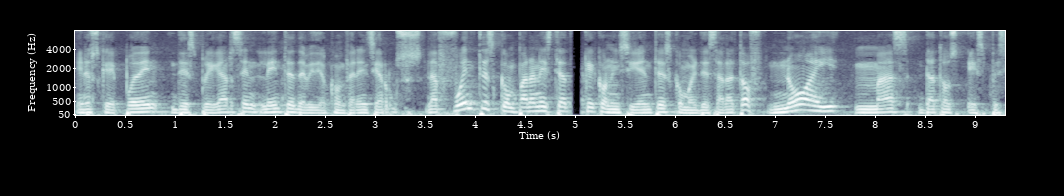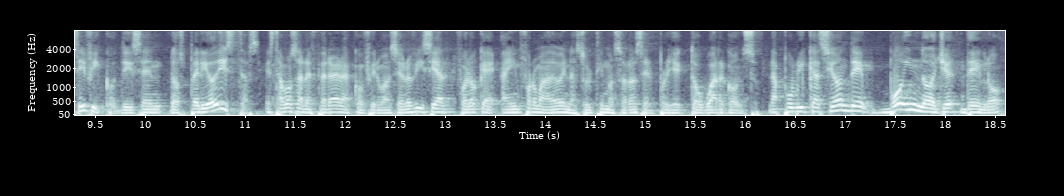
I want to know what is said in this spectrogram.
en los que pueden desplegarse lentes de videoconferencia rusos. Las fuentes comparan este ataque con incidentes como el de Saratov. No hay más datos específicos, dicen los periodistas. Estamos a la espera de la confirmación oficial, fue lo que ha informado en las últimas horas el proyecto Wargonzo. La publicación de Boynoye Delo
